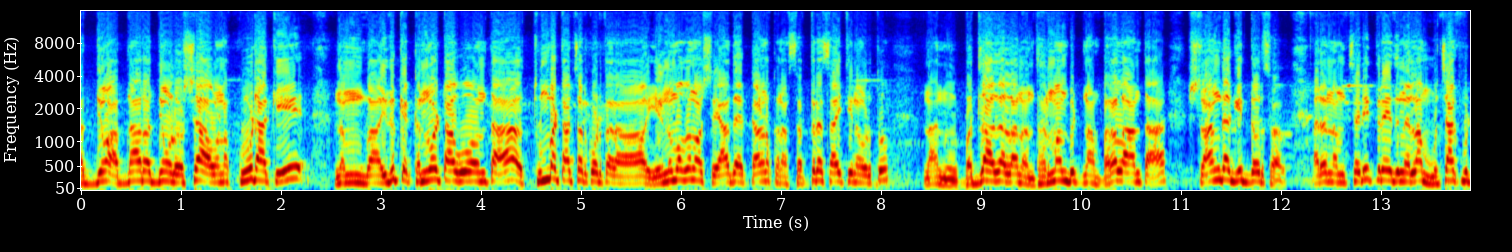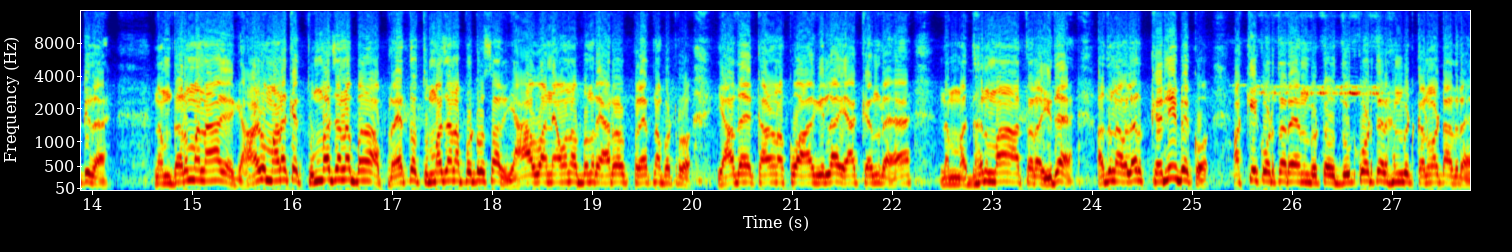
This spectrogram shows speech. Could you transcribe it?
ಹದಿನೇಳು ಹದಿನಾರು, ಹದಿನೇಳು ವರ್ಷ ಅವನ ಕೂಡಾಕಿ ನಮ್ಮ ಇದಕ್ಕೆ ಕನ್ವರ್ಟ್ ಆಗುವಂತ ತುಂಬಾ ಟಾರ್ಚರ್ ಕೊಡ್ತಾರೆ. ಹೆಣ್ಣು ಮಗನೂ ಅಷ್ಟೇ. ಯಾವುದೇ ಕಾರಣಕ್ಕೂ ನಾನು ಸತ್ತರೆ ಸಾಯ್ತೀನಿ ಹೊರತು ನಾನು ಬದಲಾಗಲ್ಲ ನನ್ನ ಧರ್ಮನ್ ಬಿಟ್ಟು ನಾನು ಬರಲ್ಲ ಅಂತ ಸ್ಟ್ರಾಂಗ್ ಆಗಿದ್ದವ್ರು ಸರ್ ಅರೆ ನಮ್ಮ ಚರಿತ್ರೆ ಇದನ್ನೆಲ್ಲ ಮುಚ್ಚಾಕ್ಬಿಟ್ಟಿದೆ. ನಮ್ಮ ಧರ್ಮನ ಹಾಳು ಮಾಡಕ್ಕೆ ತುಂಬಾ ಜನ ಬ ಪ್ರಯತ್ನ ತುಂಬಾ ಜನ ಪಟ್ರು ಸರ್ ಯಾವ ಯಾವನ ಬಂದ್ರೆ ಯಾರು ಪ್ರಯತ್ನ ಪಟ್ರು. ಯಾವುದೇ ಕಾರಣಕ್ಕೂ ಆಗಿಲ್ಲ. ಯಾಕೆಂದರೆ ನಮ್ಮ ಧರ್ಮ ಆ ಥರ ಇದೆ. ಅದು ನಾವೆಲ್ಲರೂ ಕಲಿಬೇಕು. ಅಕ್ಕಿ ಕೊಡ್ತಾರೆ ಅಂದ್ಬಿಟ್ಟು, ದುಡ್ಡು ಕೊಡ್ತಾರೆ ಅಂದ್ಬಿಟ್ಟು ಕನ್ವರ್ಟ್ ಆದ್ರೆ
